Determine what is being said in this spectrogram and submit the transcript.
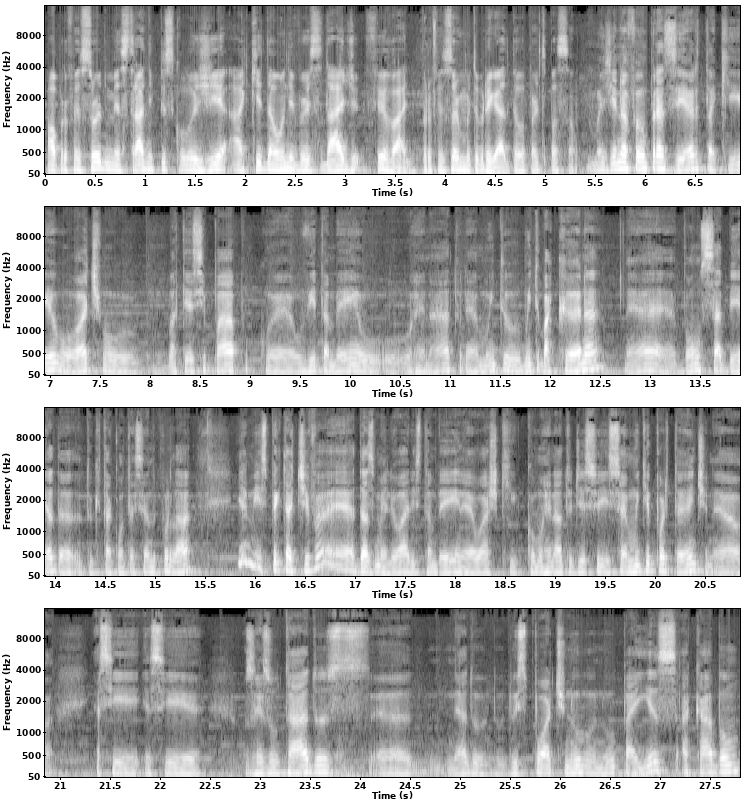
ao professor do mestrado em Psicologia aqui da Universidade Fevale. Professor, muito obrigado pela participação. Imagina, foi um prazer estar aqui, ótimo bater esse papo, é, ouvir também o, o, Renato, né? muito, muito bacana, né? é bom saber da, do que está acontecendo por lá. E a minha expectativa é das melhores também, né? eu acho que, como o Renato disse, isso é muito importante, né? esse... esse os resultados uh, né, do, do, do, esporte no, no país acabam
